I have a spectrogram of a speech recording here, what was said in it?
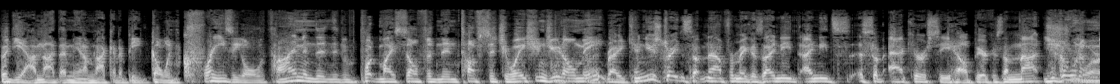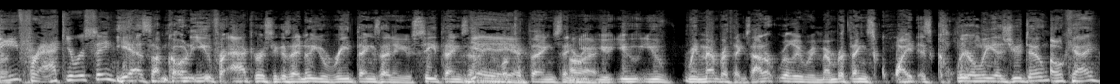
but yeah, I'm not. I mean, I'm not gonna be going crazy all the time and then put myself in, in tough situations. You know me. Right? Can you straighten something out for me? Because I need. I need s- some accuracy help here. Because I'm not. You're sure. going to me for accuracy? Yes, I'm going to you for accuracy because I know you read things, I know you see things, I know Yeah, you yeah, look yeah. at things, and you, right. you, you you remember things. I don't really remember things quite as clearly as you do. Okay.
